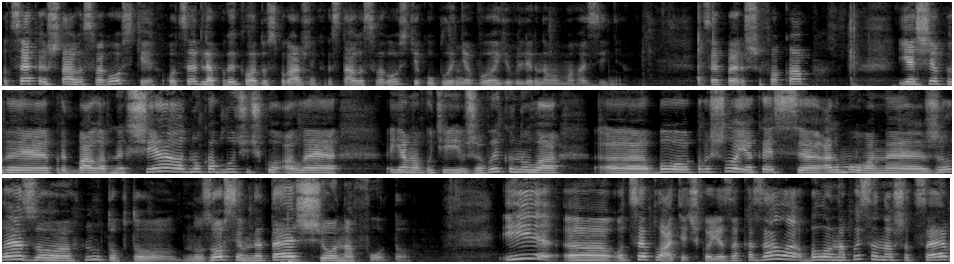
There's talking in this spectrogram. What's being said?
оце криштали Сваровські, оце для прикладу справжні кристали Сваровські, куплені в ювелірному магазині. Це перший факап. Я ще при, придбала в них ще одну каблучечку, але я, мабуть, її вже викинула. Е, Бо прийшло якесь армоване железо, ну тобто ну, зовсім не те, що на фото. І е, оце платячко я заказала, було написано, що це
